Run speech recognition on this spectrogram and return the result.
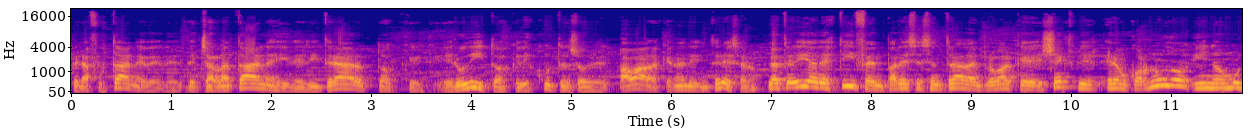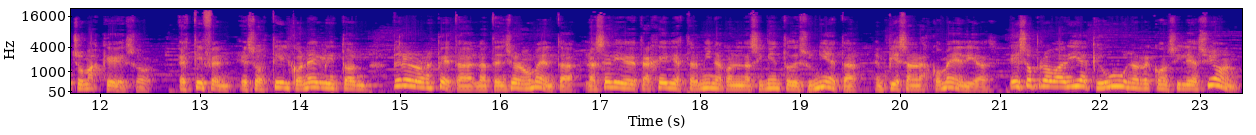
pelafustanes, de, de, charlatanes y de literatos que, eruditos que discuten sobre pavadas que a nadie le interesa. La teoría de Stephen parece centrada en probar que Shakespeare era un cornudo y no mucho más que eso. Stephen es hostil con Eglinton, pero lo respeta, la tensión aumenta. La serie de tragedias termina con el nacimiento de su nieta, empiezan las comedias. Eso probaría que hubo una reconciliación.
